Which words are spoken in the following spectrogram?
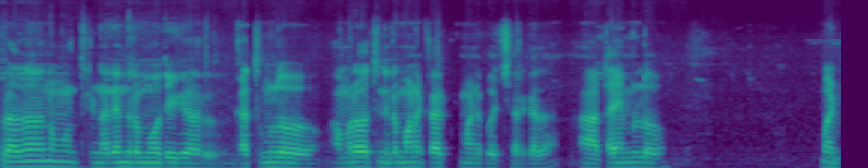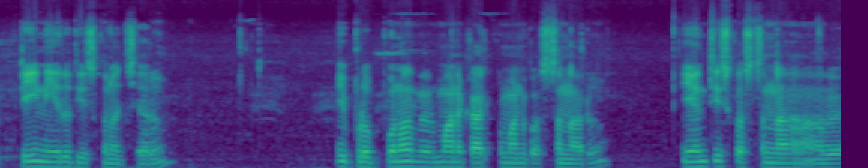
ప్రధానమంత్రి నరేంద్ర మోదీ గారు గతంలో అమరావతి నిర్మాణ కార్యక్రమానికి వచ్చారు కదా ఆ టైంలో మట్టి నీరు తీసుకొని వచ్చారు. ఇప్పుడు పునర్నిర్మాణ కార్యక్రమానికి వస్తున్నారు. ఏం తీసుకొస్తున్నారు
